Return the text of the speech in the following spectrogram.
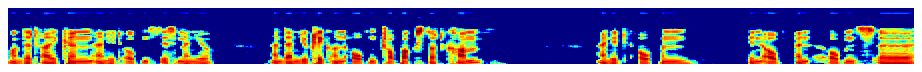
on that icon and it opens this menu and then you click on opendropbox.com and it open in op and opens uh,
